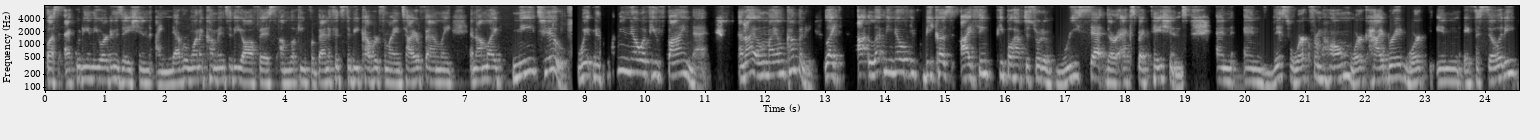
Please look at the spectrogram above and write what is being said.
plus equity in the organization. I never want to come into the office. I'm looking for benefits to be covered for my entire family. And I'm like, me too. Wait, let me know if you find that. And I own my own company. Like, uh, let me know you, because I think people have to sort of reset their expectations, and and this work from home, work hybrid, work in a facility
